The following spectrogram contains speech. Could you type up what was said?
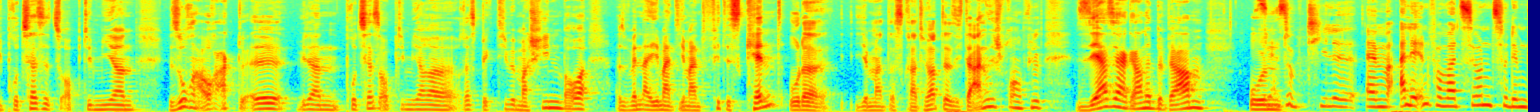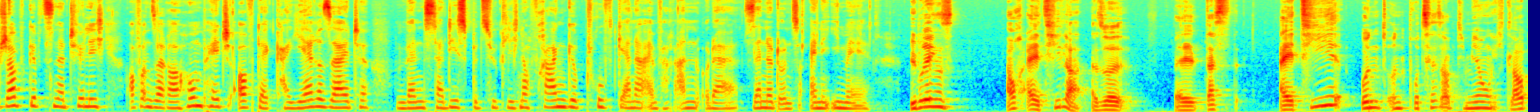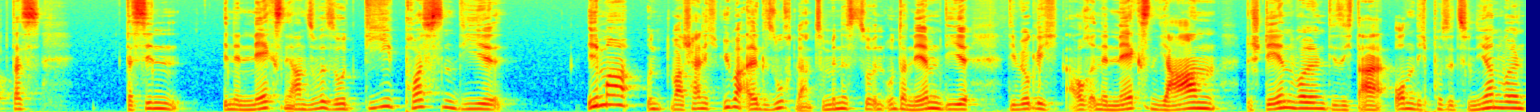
die Prozesse zu optimieren. Wir suchen auch aktuell wieder einen Prozessoptimierer respektive Maschinenbauer. Also wenn da jemand jemand Fittes kennt oder jemand das gerade hört, der sich da angesprochen fühlt, sehr, sehr gerne bewerben. Und sehr subtile. Ähm, alle Informationen zu dem Job gibt es natürlich auf unserer Homepage auf der Karriereseite. Und wenn es da diesbezüglich noch Fragen gibt, ruft gerne einfach an oder sendet uns eine E-Mail. Übrigens, auch ITler, also weil das IT und, und Prozessoptimierung, ich glaube, das, das sind in den nächsten Jahren sowieso die Posten, die immer und wahrscheinlich überall gesucht werden, zumindest so in Unternehmen, die, die wirklich auch in den nächsten Jahren bestehen wollen, die sich da ordentlich positionieren wollen.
